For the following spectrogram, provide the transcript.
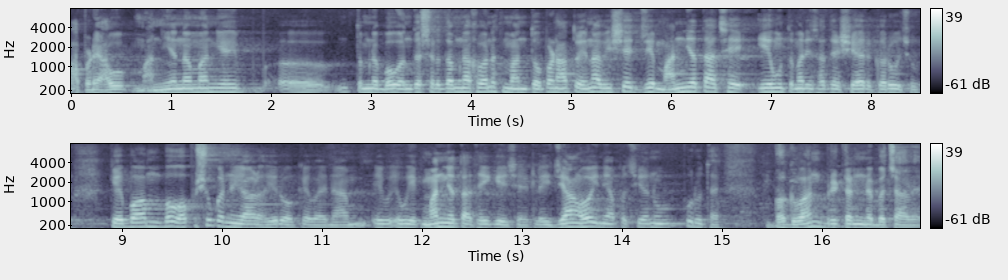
આપણે આવું માન્ય ન માન્ય તમને બહુ અંધશ્રદ્ધામાં નાખવા નથી માનતો, પણ આ તો એના વિશે જે માન્યતા છે એ હું તમારી સાથે શેર કરું છું કે બહુ આમ બહુ અપશુકનિયાળ હીરો કહેવાય ને આમ એવું એવું એક માન્યતા થઈ ગઈ છે, એટલે એ જ્યાં હોય ત્યાં પછી એનું પૂરું થાય. ભગવાન બ્રિટનને બચાવે.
